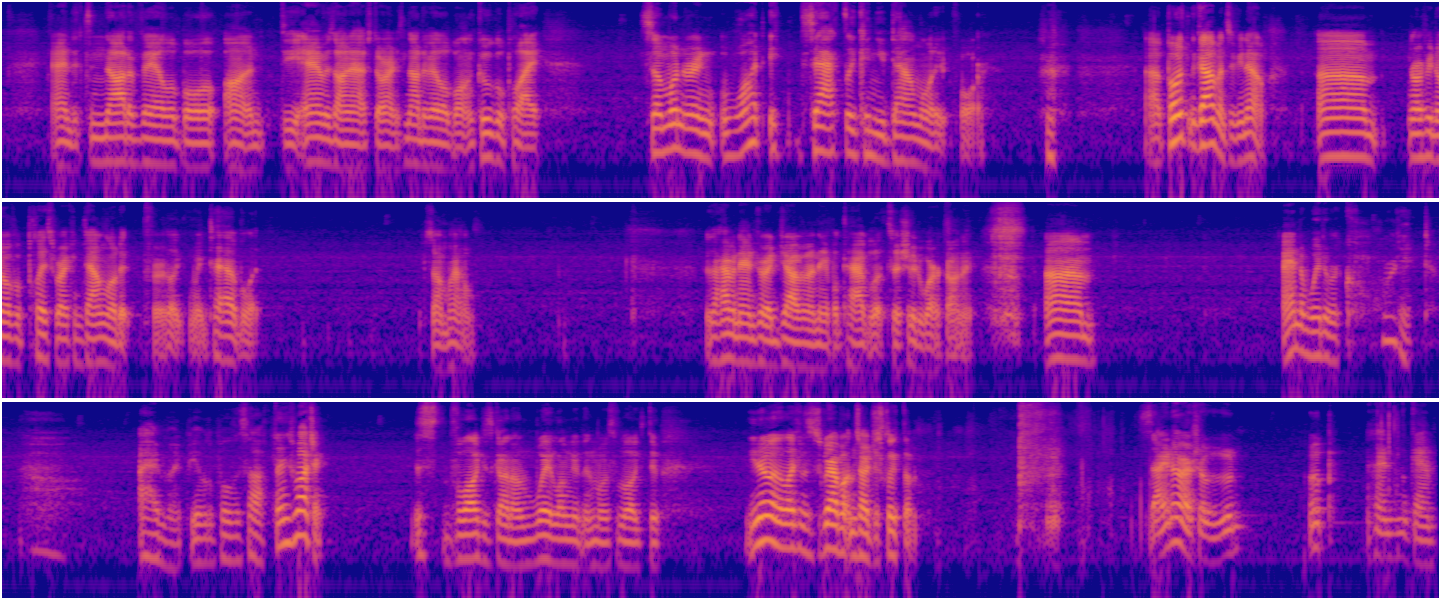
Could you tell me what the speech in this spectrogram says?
and it's not available on the Amazon App Store, and it's not available on Google Play. So I'm wondering, what exactly can you download it for? uh, post in the comments if you know. Um, or if you know of a place where I can download it for, like, my tablet. Somehow. Because I have an Android Java enabled tablet, so it should work on it. Um, and a way to record it. I might be able to pull this off. Thanks for watching. This vlog has gone on way longer than most vlogs do. You know the like and subscribe buttons are, just click them. Sayonara, Shogun. Oop, hands in the cam.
